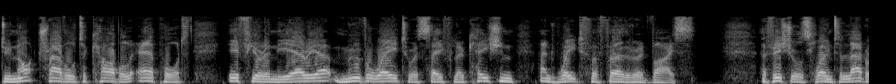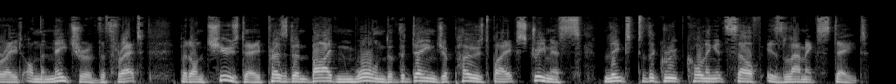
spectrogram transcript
Do not travel to Kabul airport. If you're in the area, move away to a safe location and wait for further advice. Officials won't elaborate on the nature of the threat, but on Tuesday, President Biden warned of the danger posed by extremists linked to the group calling itself Islamic State.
